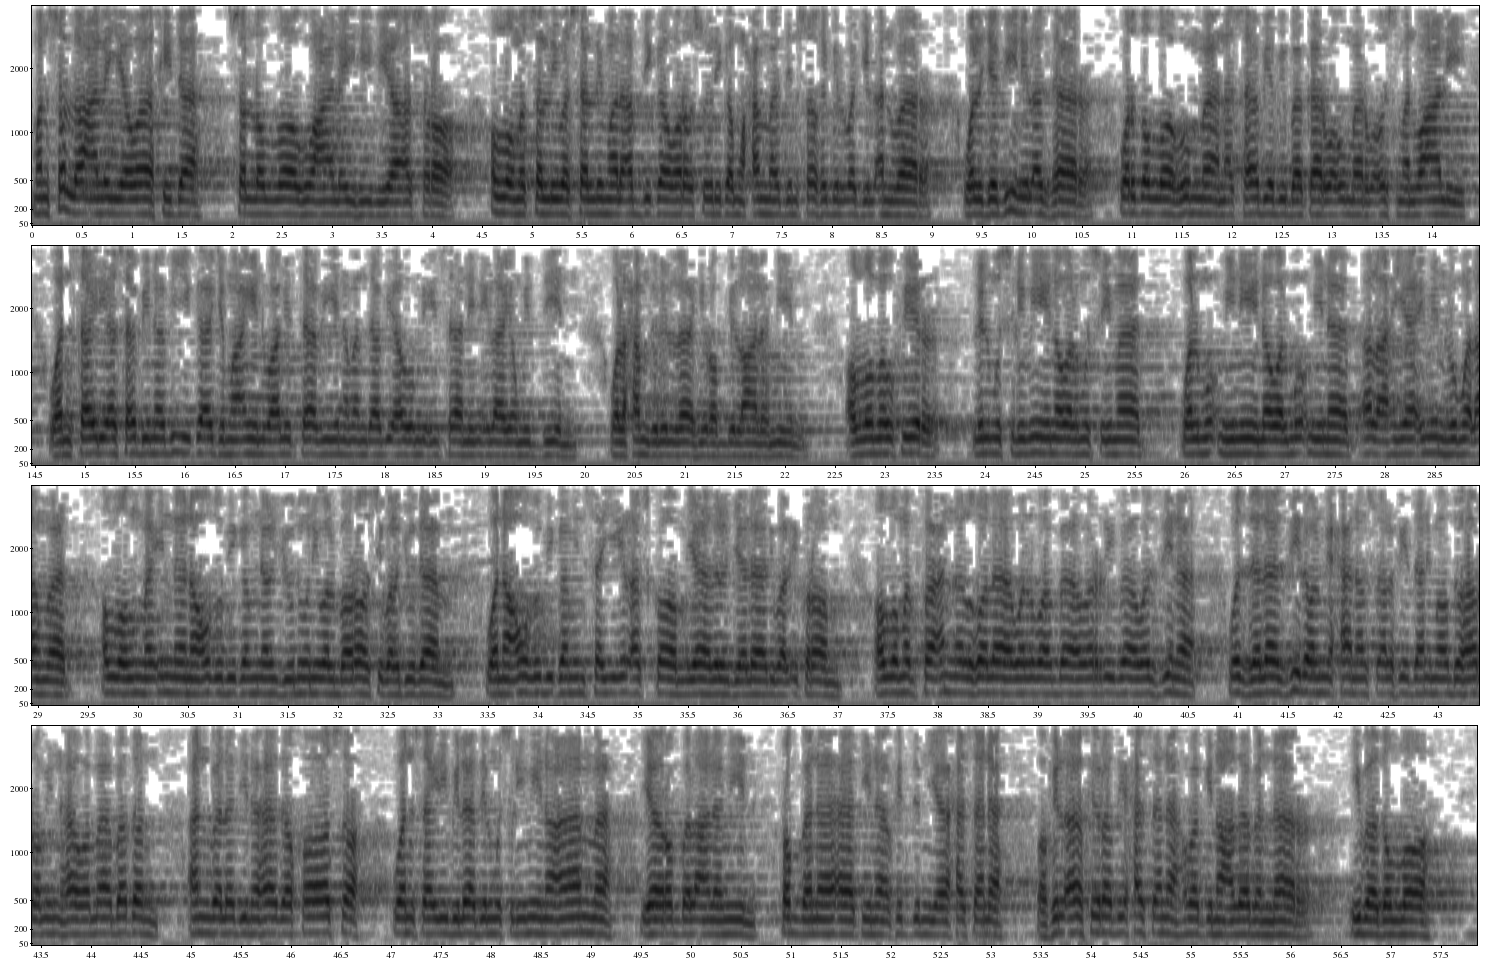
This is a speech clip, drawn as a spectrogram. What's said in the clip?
من صلى علي واحدة صلى الله عليه بها أسرى. اللهم صل وسلم على عبدك ورسولك محمد صاحب الوجه الأنوار والجبين الأزهار. وارض اللهم عن أصحاب أبي بكر وعمر وعثمان وعلي وعن سائر أصحاب نبيك أجمعين وعن التابعين من تبعهم بإحسان إلى يوم الدين. والحمد لله رب العالمين. اللهم اغفر للمسلمين والمسلمات والمؤمنين والمؤمنات الأحياء منهم والأموات اللهم إنا نعوذ بك من الجنون والبراس والجذام ونعوذ بك من سيء الأسقام يا ذا الجلال والإكرام. اللهم ادفع عنا الغلاء والوباء والربا والزنا والزلازل والمحان والسأل في دان ما ظهر منها وما بطن. عن بلدنا هذا خاصة وعن سائر بلاد المسلمين عامة. يا رب العالمين ربنا آتنا في الدنيا حسنة وفي الآخرة حسنة وقنا عذاب النار. عباد الله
